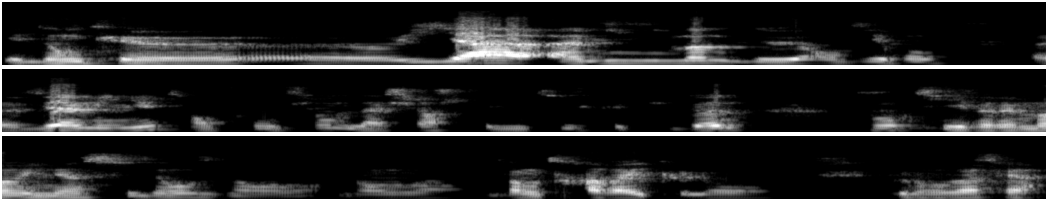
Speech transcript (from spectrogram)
Et donc, il y a un minimum de environ 20 euh, minutes en fonction de la charge cognitive que tu donnes pour qu'il y ait vraiment une incidence dans, dans, dans le travail que l'on va faire.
